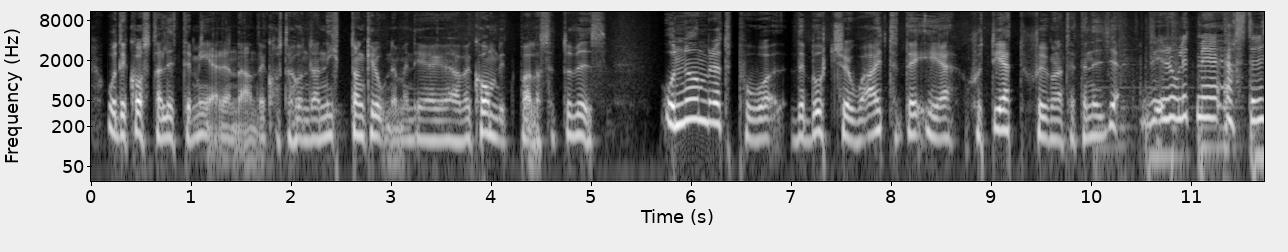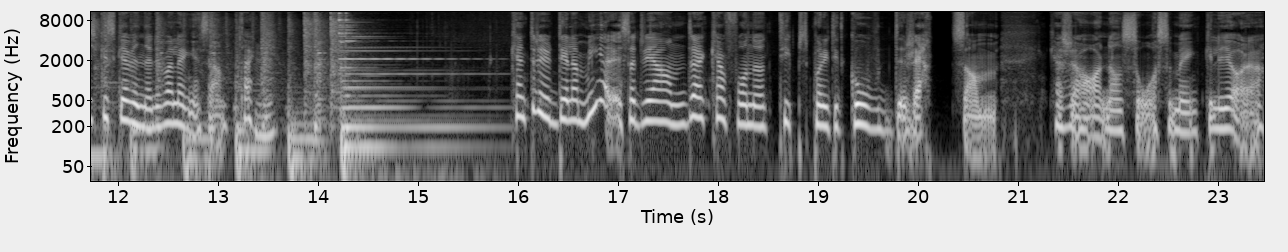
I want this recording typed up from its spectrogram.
Och det kostar lite mer än det andra, det kostar 119 kronor men det är överkomligt på alla sätt och vis. Och numret på The Butcher White det är 71 739. Roligt med österrikiska viner, det var länge sedan. Tack! Mm kan inte du dela med dig så att vi andra kan få något tips på en riktigt god rätt som kanske har någon sås som är enkel att göra?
